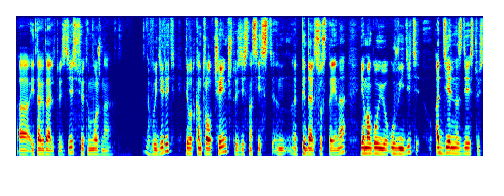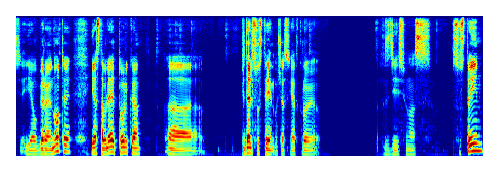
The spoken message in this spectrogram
э, и так далее. То есть здесь все это можно выделить. Или вот Control Change, то есть здесь у нас есть педаль сустейна. Я могу ее увидеть отдельно здесь, то есть я убираю ноты и оставляю только э, педаль сустейн. Вот сейчас я открою здесь у нас сустейн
